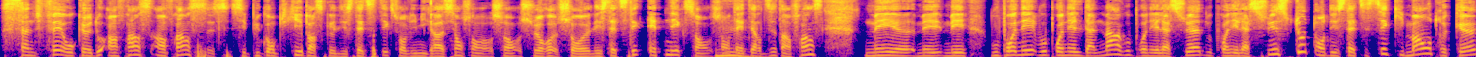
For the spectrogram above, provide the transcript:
Ça ne fait aucun doute. En France, France, c'est plus compliqué parce que les statistiques sur l'immigration sont, sont sur, sur, les statistiques ethniques sont, sont hmm. interdites en France. Mais, euh, mais, mais vous prenez, vous prenez le Danemark, vous prenez la Suède, vous prenez la Suisse, toutes ont des statistiques qui montrent que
